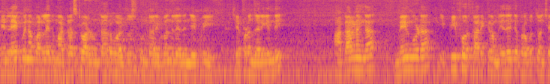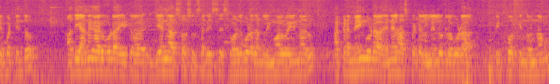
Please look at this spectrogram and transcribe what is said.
నేను లేకపోయినా పర్లేదు మా ట్రస్ట్ వాళ్ళు ఉంటారు వాళ్ళు చూసుకుంటారు ఇబ్బంది లేదని చెప్పి చెప్పడం జరిగింది. ఆ కారణంగా మేము కూడా ఈ పీ ఫోర్ కార్యక్రమం ఏదైతే ప్రభుత్వం చేపట్టిందో అది అన్నగారు కూడా ఇటు జేఎన్ఆర్ సోషల్ సర్వీసెస్ వాళ్ళు కూడా దాంట్లో ఇన్వాల్వ్ అయి ఉన్నారు. అక్కడ మేము కూడా ఎన్ఎల్ హాస్పిటల్ నెల్లూరులో కూడా పీ ఫోర్ కింద ఉన్నాము.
